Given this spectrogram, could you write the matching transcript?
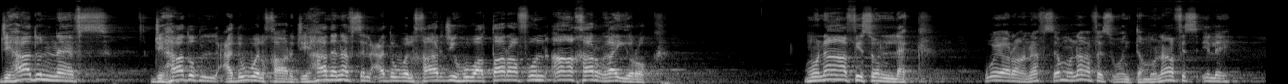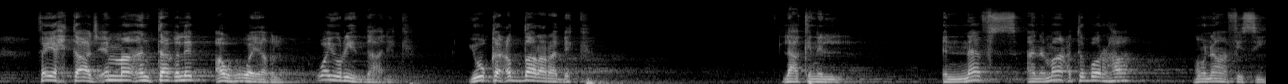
جهاد النفس جهاد العدو الخارجي. هذا نفس العدو الخارجي هو طرف آخر غيرك. منافس لك. ويرى نفسه منافس وانت منافس إليه. فيحتاج إما أن تغلب أو هو يغلب ويريد ذلك. يوقع الضرر بك. لكن النفس أنا ما أعتبرها منافسي.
